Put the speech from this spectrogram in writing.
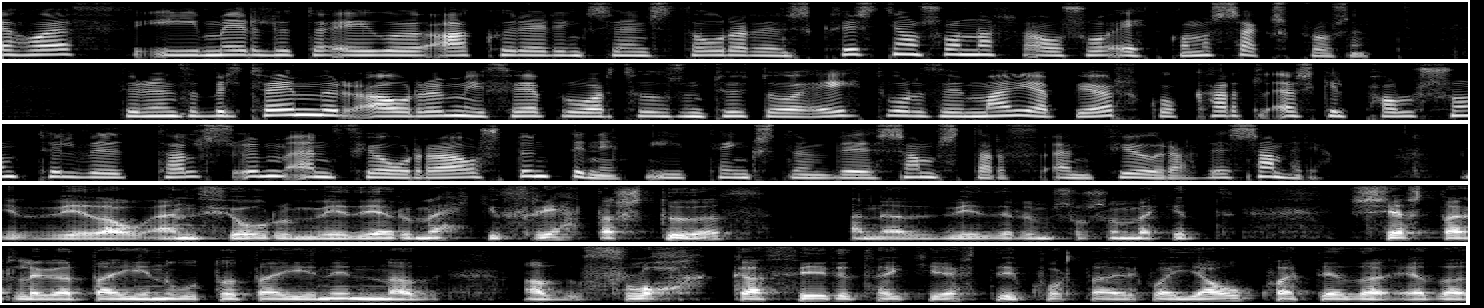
EHF í meirhluta eigu Akureyringsins Þórarins Kristjánssonar á svo 1,6%. Fyrir um það byrj tveimur árum í februar 2021 voru þau Marja Björk og Karl Eskil Pálsson til við tals um N4 á stundinni í tengslum við samstarf N4 við Samherja. Við á N4 við erum ekki frétta stöð Þannig að við erum svo sem ekkert sérstaklega daginn út og daginn inn að, að flokka fyrirtæki eftir hvort það er eitthvað jákvætt eða, eða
